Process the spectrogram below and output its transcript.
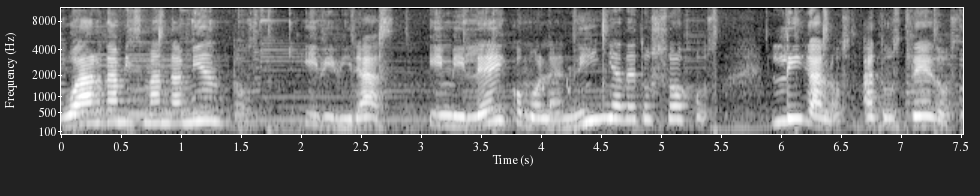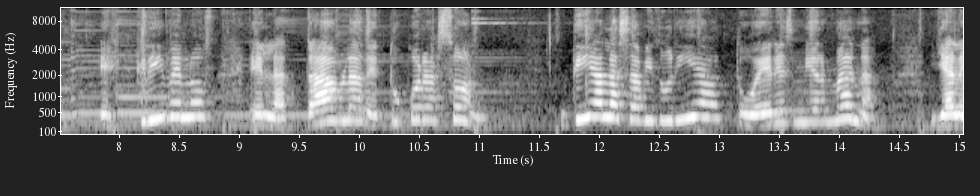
Guarda mis mandamientos y vivirás, y mi ley como la niña de tus ojos. Lígalos a tus dedos, escríbelos en la tabla de tu corazón. Di a la sabiduría, tú eres mi hermana, y a la,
